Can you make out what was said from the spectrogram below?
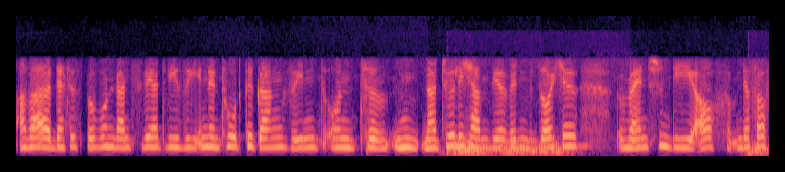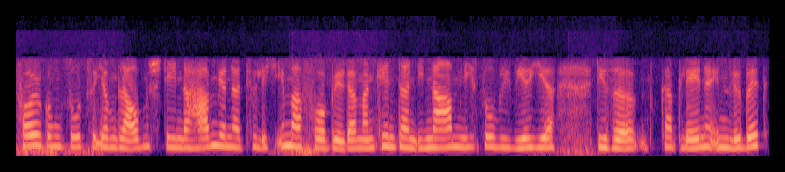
Aber das ist bewundernswert, wie sie in den Tod gegangen sind. Und äh, natürlich haben wir, wenn solche Menschen, die auch in der Verfolgung so zu ihrem Glauben stehen, da haben wir natürlich immer Vorbilder. Man kennt dann die Namen nicht so wie wir hier, diese Kapläne in Lübeck.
